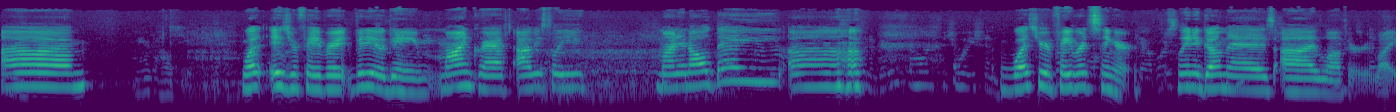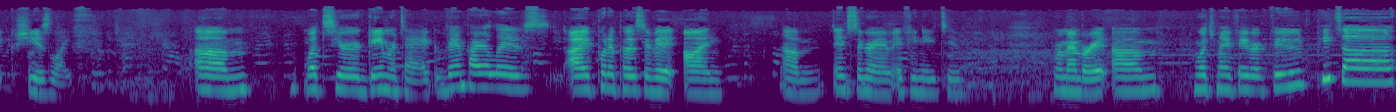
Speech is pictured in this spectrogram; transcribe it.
Um, what is your favorite video game? Minecraft, obviously. Mine it all day. Uh, what's your favorite singer? Selena Gomez. I love her. Like she is life. Um, what's your gamer tag? Vampire Lives. I put a post of it on um, Instagram if you need to remember it. Um, what's my favorite food? Pizza.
